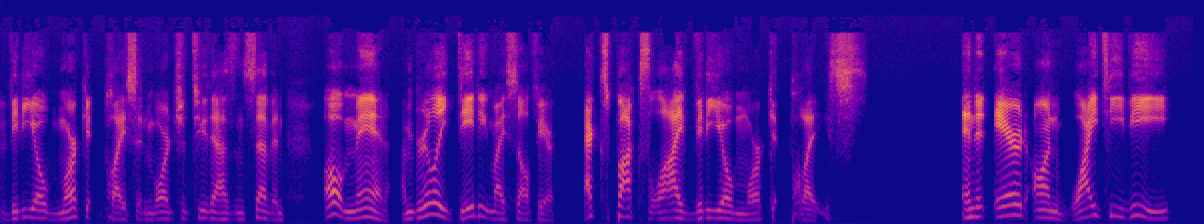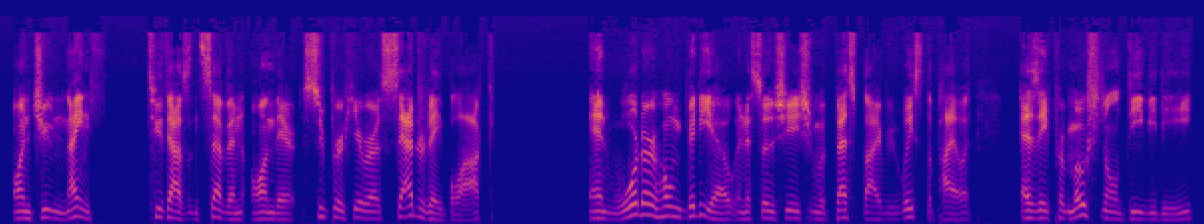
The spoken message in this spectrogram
Video Marketplace in March of 2007. Oh man, I'm really dating myself here. Xbox Live Video Marketplace. And it aired on YTV on June 9th, 2007, on their Superhero Saturday block. And Warner Home Video, in association with Best Buy, released the pilot as a promotional DVD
